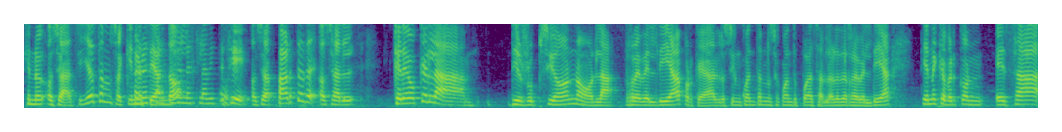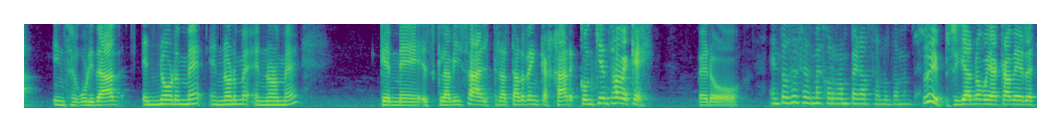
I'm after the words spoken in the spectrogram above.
que no, o sea, si ya estamos aquí Pero es neteando. parte de la esclavitud. Sí, o sea, parte de, o sea, creo que la disrupción o la rebeldía, porque a los 50 no sé cuánto puedas hablar de rebeldía, tiene que ver con esa inseguridad enorme, enorme, enorme que me esclaviza al tratar de encajar con quién sabe qué. Pero Entonces es mejor romper absolutamente. sí, pues si ya no voy a caber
